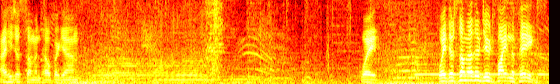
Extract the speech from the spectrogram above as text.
Ah, he just summoned help again. Wait. Wait, there's some other dude fighting the pigs.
